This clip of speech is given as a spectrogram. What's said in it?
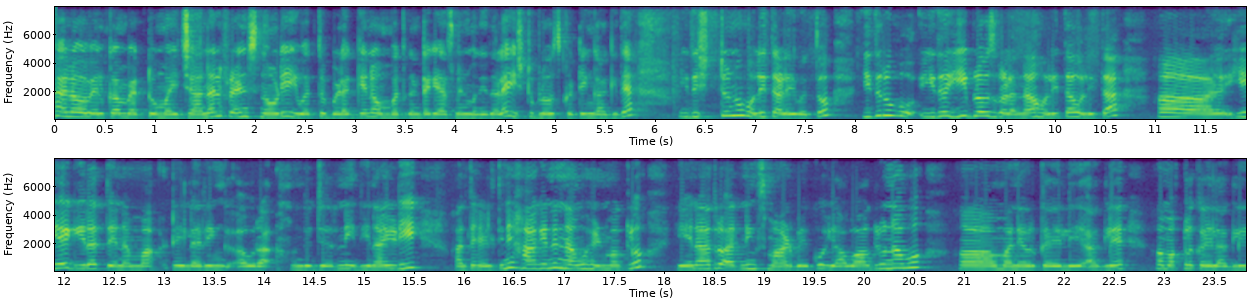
Hello, welcome back to my channel. Friends, ನೋಡಿ, ಇವತ್ತು ಬೆಳಗ್ಗೆನೇ ಒಂಬತ್ತು ಗಂಟೆಗೆ ಯಾಸ್ಮಿನ್ ಬಂದಿದ್ದಾಳೆ. ಇಷ್ಟು ಬ್ಲೌಸ್ ಕಟ್ಟಿಂಗ್ ಆಗಿದೆ. ಇದಿಷ್ಟೂ ಹೊಲಿತಾಳೆ ಇವತ್ತು. ಇದ್ರ ಇದು ಈ ಬ್ಲೌಸ್ಗಳನ್ನು ಹೊಲಿತಾ ಹೊಲಿತಾ ಹೇಗಿರುತ್ತೆ ನಮ್ಮ ಟೈಲರಿಂಗ್ ಅವರ ಒಂದು ಜರ್ನಿ ದಿನ ಇಡೀ ಅಂತ ಹೇಳ್ತೀನಿ. ಹಾಗೆಯೇ ನಾವು ಹೆಣ್ಮಕ್ಳು ಏನಾದರೂ ಅರ್ನಿಂಗ್ಸ್ ಮಾಡಬೇಕು. ಯಾವಾಗಲೂ ನಾವು ಮನೆಯವ್ರ ಕೈಯಲ್ಲಿ ಆಗಲಿ ಮಕ್ಕಳ ಕೈಲಾಗಲಿ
